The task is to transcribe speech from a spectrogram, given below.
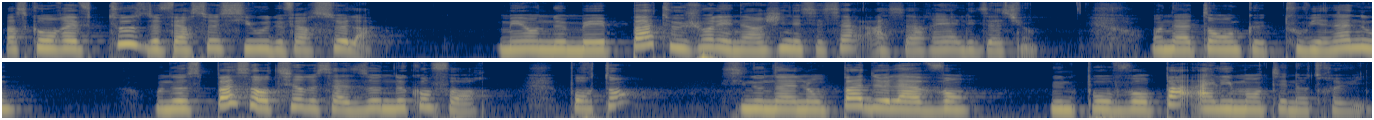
Parce qu'on rêve tous de faire ceci ou de faire cela. Mais on ne met pas toujours l'énergie nécessaire à sa réalisation. On attend que tout vienne à nous. On n'ose pas sortir de sa zone de confort. Pourtant, si nous n'allons pas de l'avant, nous ne pouvons pas alimenter notre vie.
